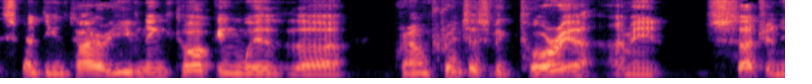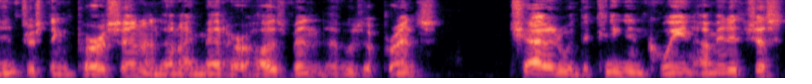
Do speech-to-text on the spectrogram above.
spent the entire evening talking with uh, Crown Princess Victoria. I mean, such an interesting person. And then I met her husband, who's a prince, chatted with the king and queen. I mean, it's just,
